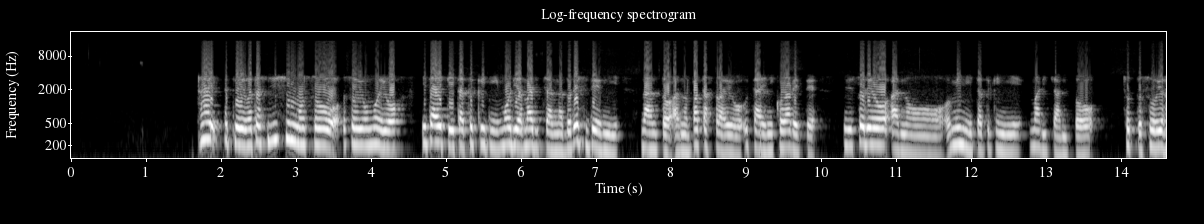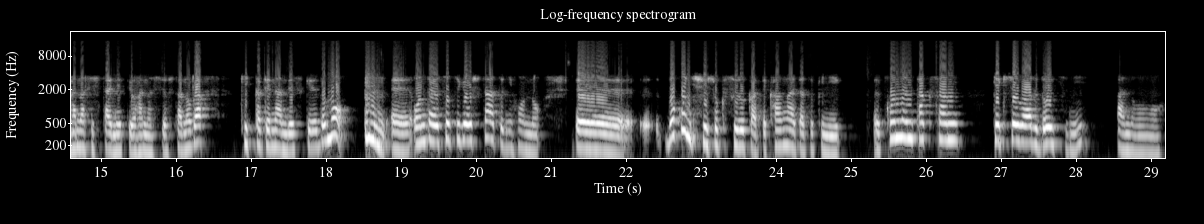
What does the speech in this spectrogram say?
はい、だって私自身もそうそういう思いを抱いていた時に森谷真里ちゃんがドレスデンになんとあのバタフライを歌いに来られてでそれをあの見に行った時に真里ちゃんとちょっとそういう話したいねという話をしたのがきっかけなんですけれども、えー、音大を卒業した後日本の、えー、どこに就職するかって考えたときに、えこんなにたくさん劇場があるドイツに、あの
